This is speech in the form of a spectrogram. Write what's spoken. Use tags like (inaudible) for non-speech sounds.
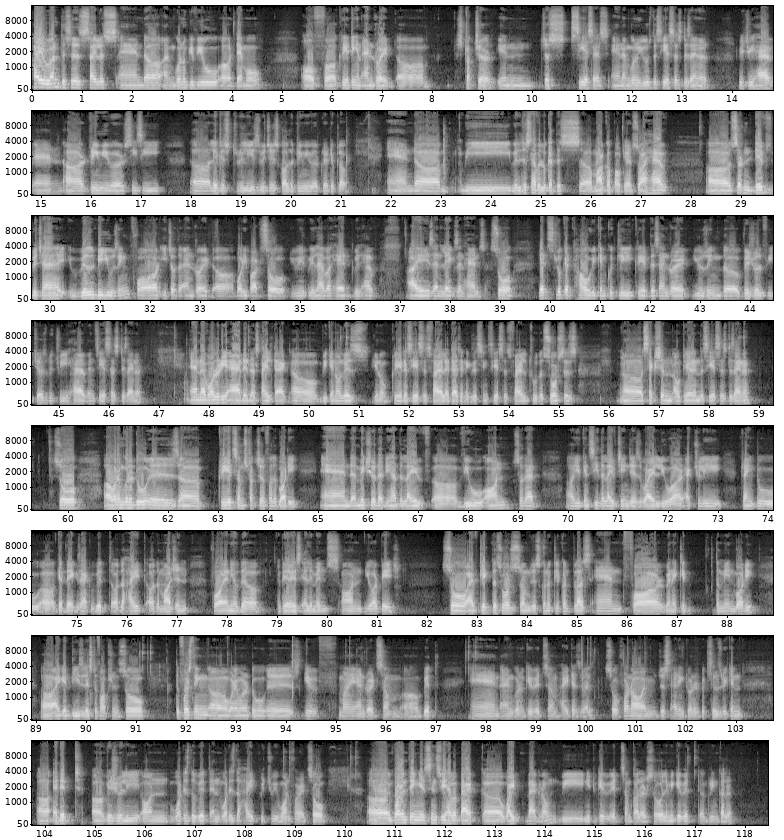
Hi everyone, this is Silas and uh, I'm going to give you a demo of uh, creating an Android uh, structure in just CSS and I'm going to use the CSS designer which we have in our Dreamweaver CC uh, latest release which is called the Dreamweaver Creative Cloud. And um, we will just have a look at this uh, markup out here. So I have uh, certain divs which I will be using for each of the Android uh, body parts. So we, will have a head we'll have eyes and legs and hands. So let's look at how we can quickly create this Android using the visual features which we have in CSS designer. And I've already added a style tag. Uh, we can always you know create a CSS file attach an existing CSS file through the sources section out here in the CSS designer. So uh, what I'm going to do is uh, create some structure for the body and uh, make sure that you have the live uh, view on so that you can see the live changes while you are actually trying to get the exact width or the height or the margin for any of the various elements on your page so I've clicked the source so I'm just going to click on plus and for when I click the main body uh, I get these list of options. So the first thing uh, what I want to do is give my Android some uh, width and I'm going to give it some height as well. So for now I'm just adding 200 pixels. We can uh, edit uh, visually on what is the width and what is the height which we want for it. So uh, important thing is since we have a back uh, white background we need to give it some color. So let me give it a green color.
